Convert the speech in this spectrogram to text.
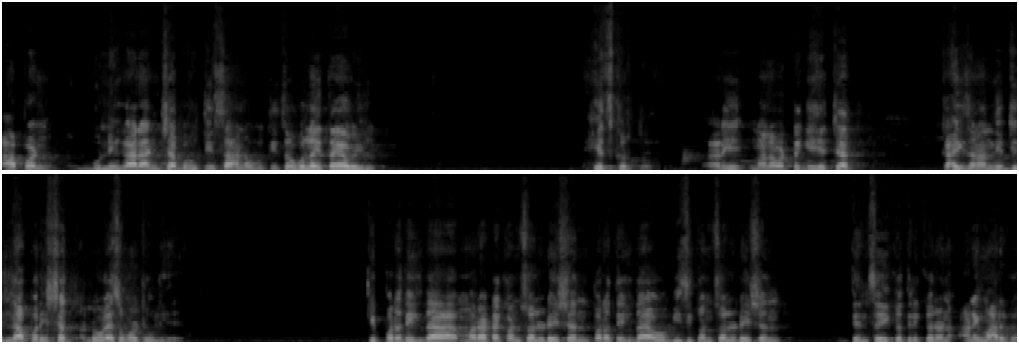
आपण गुन्हेगारांच्या भोवती सहानुभूतीचं वलय तयार होईल हेच करतोय आणि मला वाटतं की ह्याच्यात काही जणांनी जिल्हा परिषद डोळ्यासमोर ठेवली आहे. की परत एकदा मराठा कन्सॉलिडेशन परत एकदा ओबीसी कन्सॉलिडेशन त्यांचं एकत्रीकरण आणि मार्ग.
